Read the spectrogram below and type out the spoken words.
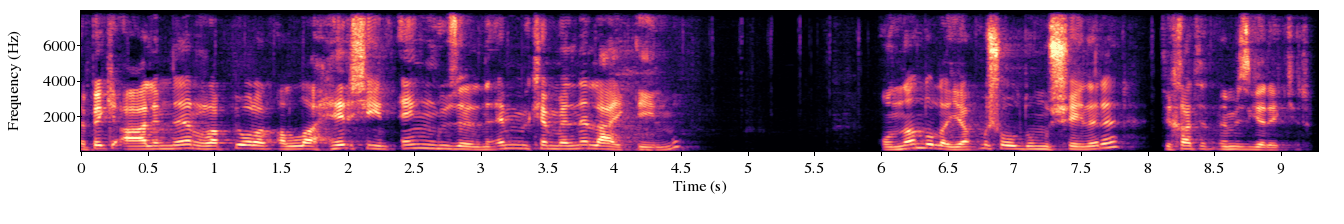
E peki alemlerin Rabbi olan Allah her şeyin en güzeline, en mükemmeline layık değil mi? Ondan dolayı yapmış olduğumuz şeylere dikkat etmemiz gerekir.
